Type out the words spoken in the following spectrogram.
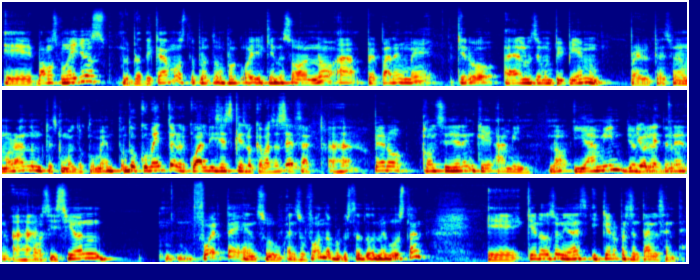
eh, vamos con ellos, le platicamos, te pregunto un poco, oye, ¿quiénes son? No, ah, prepárenme, quiero, hay algo que se llama un PPM, Private Placement Memorandum, que es como el documento. Un documento en el cual dices qué es lo que vas a hacer. Exacto. Ajá. Pero consideren que Amin, ¿no? Y Amin, yo, Yo quiero tener Ajá. posición fuerte en su, en su fondo, porque ustedes dos me gustan. Eh, quiero dos unidades y quiero presentarles gente,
